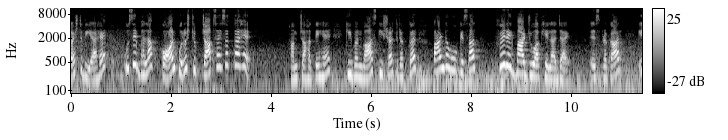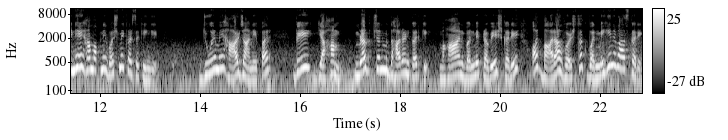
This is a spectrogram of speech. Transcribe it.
कष्ट दिया है, उसे भला कौन पुरुष चुपचाप सह सकता है? हम चाहते हैं कि वनवास की शर्त रखकर पांडवों के साथ फिर एक बार जुआ खेला जाए। इस प्रकार इन्हें हम अपने वश में कर सकेंगे। जुए में हार जाने पर वे या हम मृग जन्म धारण करके महान वन में प्रवेश करें और 12 वर्ष तक वन में ही निवास करें।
